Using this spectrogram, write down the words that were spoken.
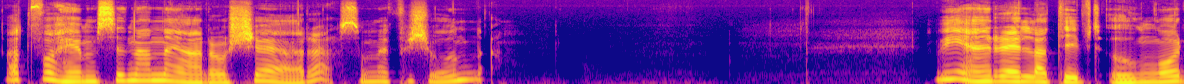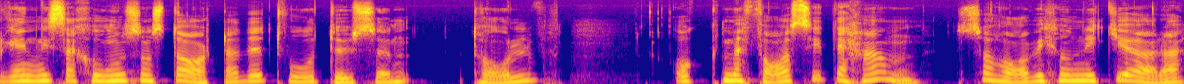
att få hem sina nära och kära som är försvunna. Vi är en relativt ung organisation som startade 2012 och med facit i hand så har vi hunnit göra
